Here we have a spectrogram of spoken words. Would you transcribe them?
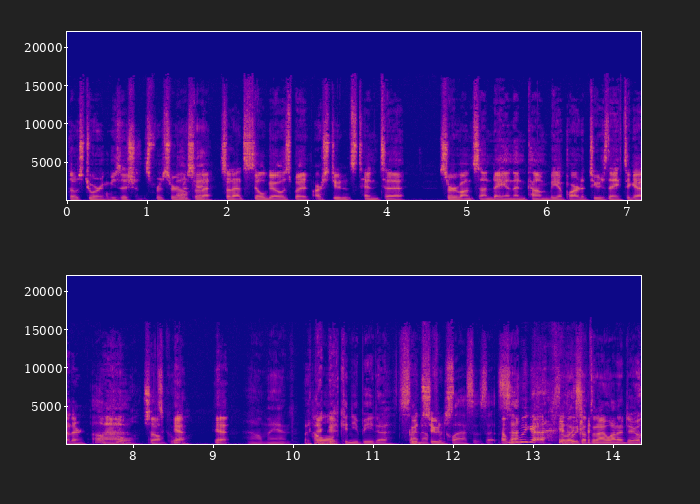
those touring musicians for service. Okay. So that so that still goes, but our students tend to serve on Sunday and then come be a part of Tuesday together. Oh, cool. Uh, so that's cool. yeah, yeah. Oh man, like how old good, can you be to sign up students. for classes? That's oh, what we got. So like something I want to do.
